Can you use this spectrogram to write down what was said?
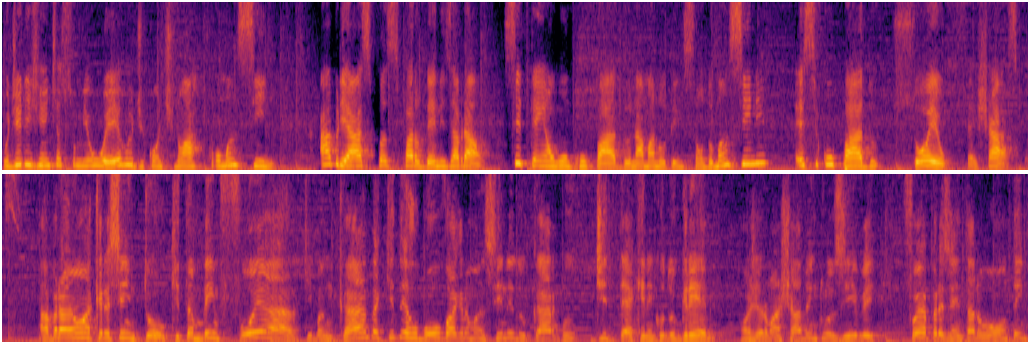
o dirigente assumiu o erro de continuar com Mancini. Abre aspas para o Denis Abraão. Se tem algum culpado na manutenção do Mancini, esse culpado sou eu. Fecha aspas. Abraão acrescentou que também foi a arquibancada que derrubou o Wagner Mancini do cargo de técnico do Grêmio. Roger Machado, inclusive, foi apresentado ontem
